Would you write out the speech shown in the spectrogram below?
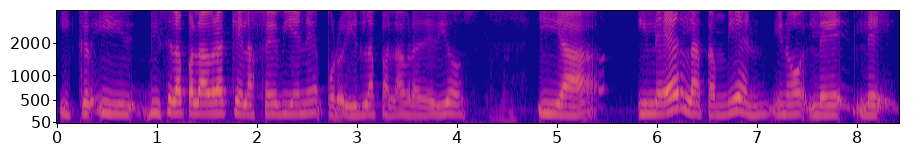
Y, y dice la palabra que la fe viene por oír la palabra de Dios. Y, ah, y leerla también, you know, le, le-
